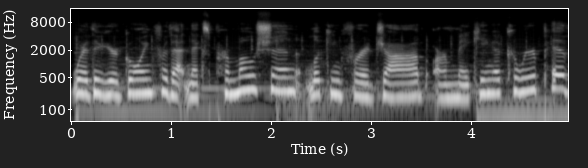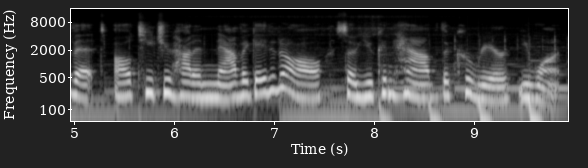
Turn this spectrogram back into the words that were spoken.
Whether you're going for that next promotion, looking for a job, or making a career pivot, I'll teach you how to navigate it all so you can have the career you want.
